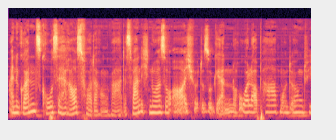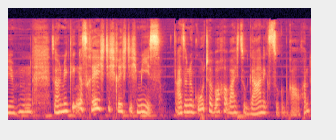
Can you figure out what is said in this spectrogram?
eine ganz große Herausforderung war. Das war nicht nur so, oh, ich würde so gerne noch Urlaub haben und irgendwie, hm, sondern mir ging es richtig, richtig mies. Also eine gute Woche war ich zu gar nichts zu gebrauchen.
